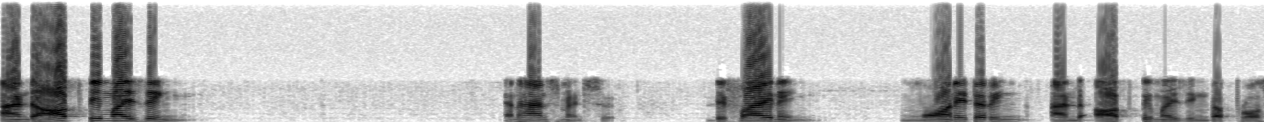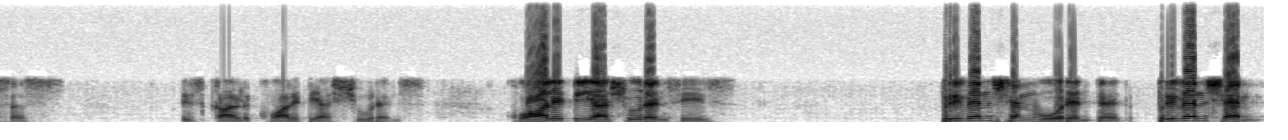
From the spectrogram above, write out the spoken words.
and optimizing. Enhancements, defining, monitoring, and optimizing the process is called quality assurance. Quality assurance is prevention oriented. Prevention.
